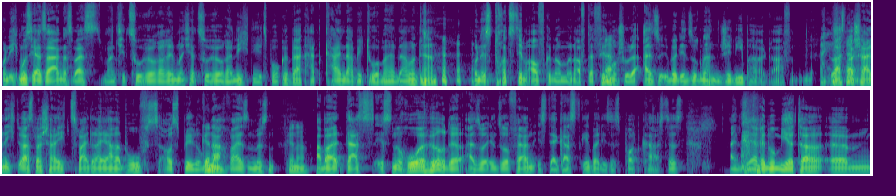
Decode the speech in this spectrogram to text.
Und ich muss ja sagen, das weiß manche Zuhörerinnen, mancher Zuhörer nicht, Nils Bokelberg hat kein Abitur, meine Damen und Herren, und ist trotzdem aufgenommen auf der Filmhochschule, also über den sogenannten Genie-Paragraphen. Du hast wahrscheinlich, du hast wahrscheinlich zwei, drei Jahre Berufsausbildung Genau. nachweisen müssen. Genau. Aber das ist eine hohe Hürde. Also insofern ist der Gastgeber dieses Podcastes ein sehr renommierter, ähm,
